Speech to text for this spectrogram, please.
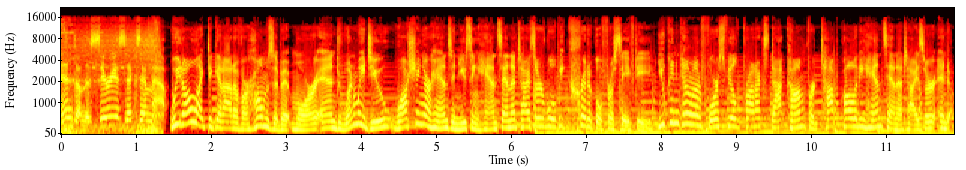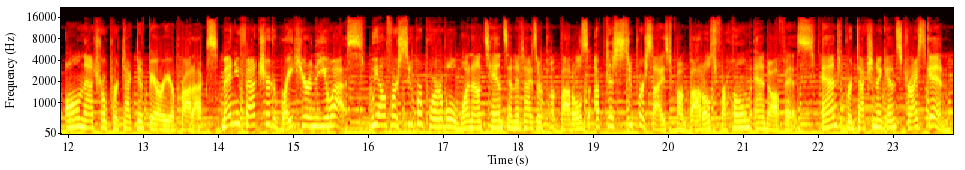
and on the Sirius XM app. We'd all like to get out of our homes a bit more, and when we do, washing our hands and using hand sanitizer will be critical for safety. You can count on ForcefieldProducts.com for top quality hand sanitizer and all natural protective barrier products, manufactured right here in the U.S. We offer super portable one ounce hand sanitizer pump bottles up to supersized pump bottles for home and office, and protection against dry skin.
